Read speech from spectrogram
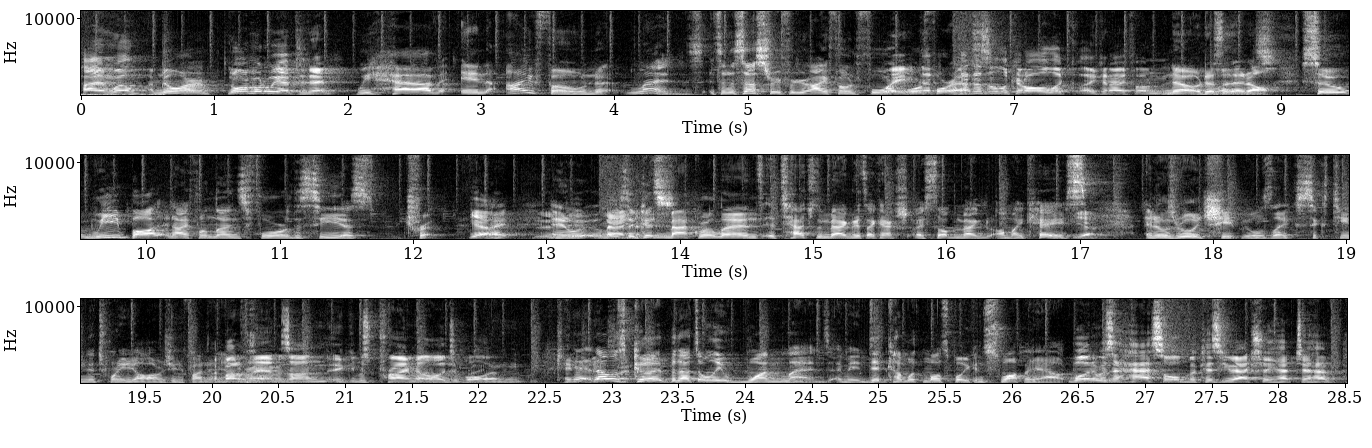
Hi, I'm Will. I'm Norm. Norm, what do we have today? We have an iPhone lens. It's an accessory for your iPhone 4 Wait, or that, 4S. that doesn't look at all look like an iPhone. no, it doesn't lens. at all. So we bought an iPhone lens for the CES trip. Yeah, Right? And it, was a good macro lens. Attached to the magnets. I can actually I have the magnet on my case. Yeah. And it was really cheap. It was like 16 to 20 dollars. You can find it. I bought it from Amazon. It was Prime eligible and came. Yeah, that was good, but that's only one lens. I mean, it did come with multiple. You can swap it out. Well, it was a hassle because you actually had to have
